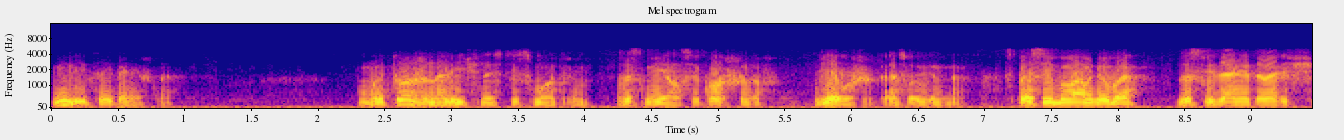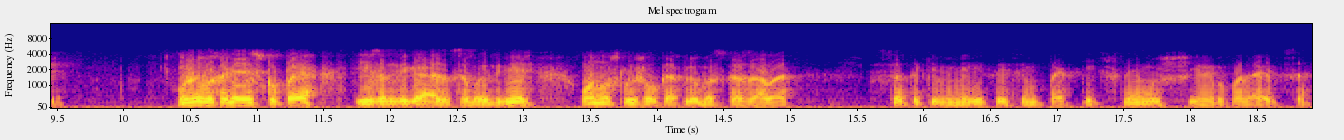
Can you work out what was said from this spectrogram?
Милиция, конечно. Мы тоже на личности смотрим, засмеялся Коршунов. Девушек особенно. Спасибо вам, Люба. До свидания, товарищи. Уже выходя из купе и задвигая за собой дверь, он услышал, как Люба сказала: все таки в милиции симпатичные мужчины попадаются.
